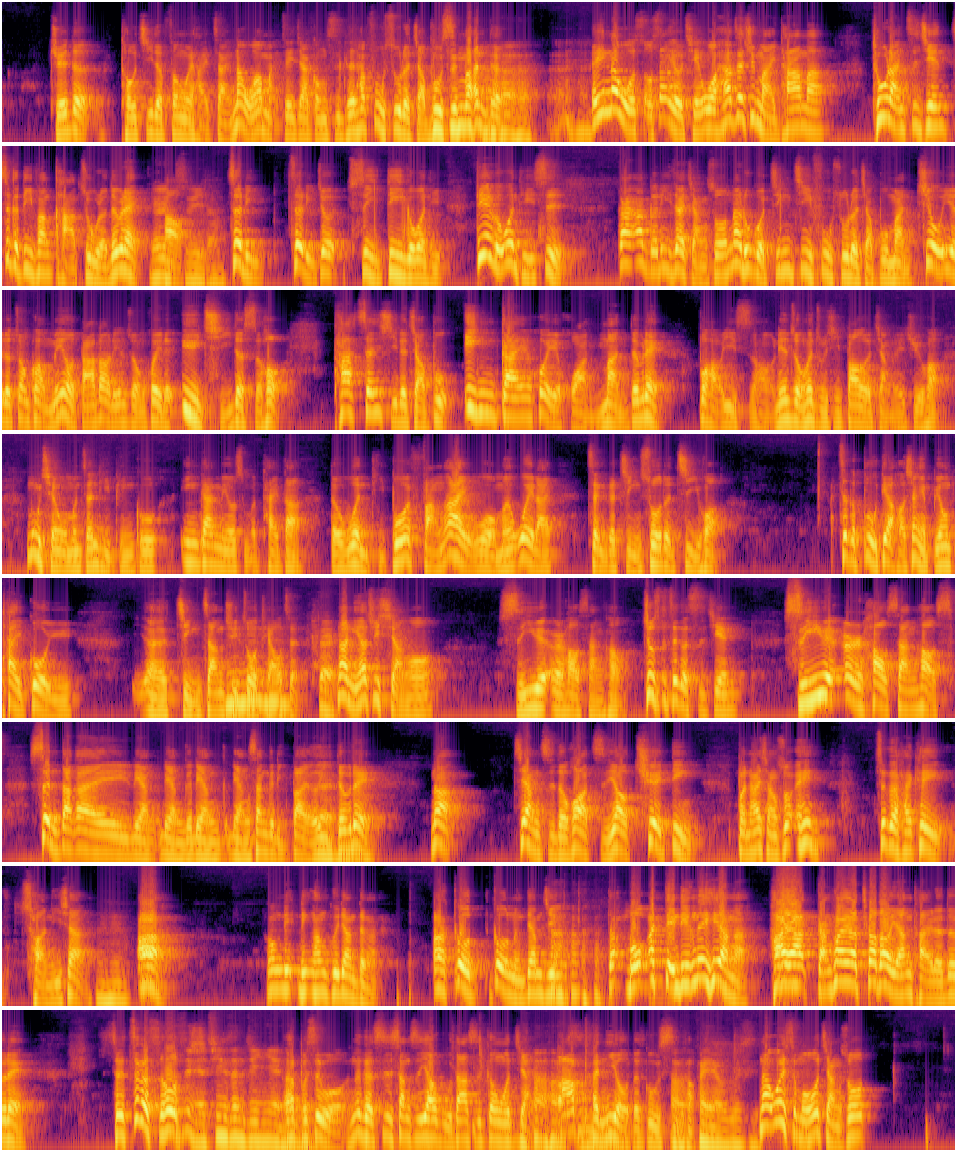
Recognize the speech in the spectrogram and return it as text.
觉得。投机的氛围还在，那我要买这家公司，可是它复苏的脚步是慢的。哎、欸，那我手上有钱，我还要再去买它吗？突然之间，这个地方卡住了，对不对？有点迟疑了。这里这里就是第一个问题。第二个问题是，刚才阿格力在讲说，那如果经济复苏的脚步慢，就业的状况没有达到联总会的预期的时候，它升息的脚步应该会缓慢，对不对？不好意思哈，联总会主席鲍尔讲了一句话。目前我们整体评估应该没有什么太大的问题，不会妨碍我们未来整个紧缩的计划。这个步调好像也不用太过于呃紧张去做调整。对，那你要去想哦，十一月二号、三号就是这个时间，十一月二号、三号剩大概两两个两两三个礼拜而已，对不对？那这样子的话，只要确定，本来想说，哎。这个还可以喘一下，嗯、啊，讲你银行几点等啊？啊，够够两点钟，但无啊点铃那响啊，嗨呀，赶快要跳到阳台了，对不对？所以这个时候是你的亲身经验啊，不是我，那个是上次妖股大师跟我讲 他朋友的故事哈，朋友故事。那为什么我讲说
